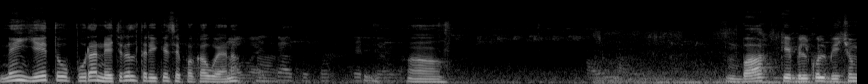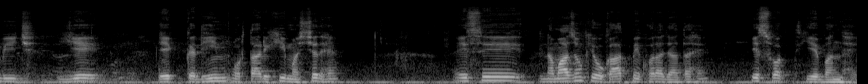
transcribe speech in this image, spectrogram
नहीं ये तो पूरा नेचुरल तरीके से पका हुआ है ना? हाँ। बाग के बिल्कुल बीचों बीच ये एक कदीम और तारीख़ी मस्जिद है। इसे नमाज़ों के औकात में खोला जाता है। इस वक्त ये बंद है।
